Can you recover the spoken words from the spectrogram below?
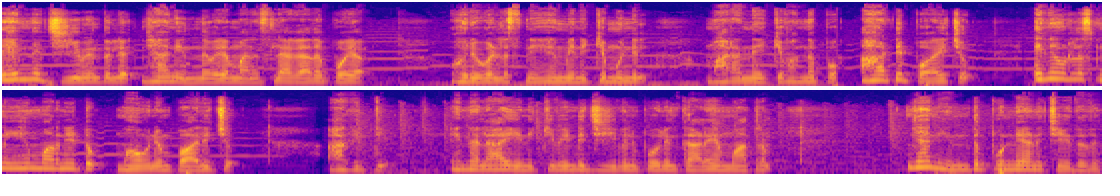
എന്നെ ജീവൻ തുല്യ ഞാൻ ഇന്ന് വരെ മനസ്സിലാകാതെ പോയ ഒരുവളുടെ സ്നേഹം എനിക്ക് മുന്നിൽ മറന്നേക്ക് വന്നപ്പോൾ ആട്ടിപ്പായച്ചു എന്നോടുള്ള സ്നേഹം മറിഞ്ഞിട്ടും മൗനം പാലിച്ചു. അകറ്റി എന്നാൽ ആ എനിക്ക് വേണ്ടി ജീവൻ പോലും കളയാൻ മാത്രം ഞാൻ എന്ത് പുണ്യാണ് ചെയ്തത്?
